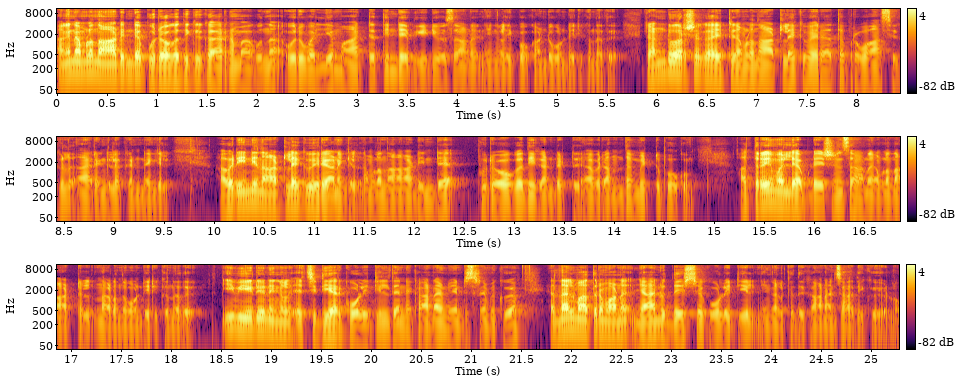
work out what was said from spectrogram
അങ്ങനെ നമ്മുടെ നാടിന്റെ പുരോഗതിക്ക് കാരണമാകുന്ന ഒരു വലിയ മാറ്റത്തിന്റെ വീഡിയോസാണ് നിങ്ങളിപ്പോൾ കണ്ടുകൊണ്ടിരിക്കുന്നത്. രണ്ട് വർഷമായിട്ട് നമ്മുടെ നാട്ടിലേക്ക് വരാത്ത പ്രവാസികൾ ആരെങ്കിലുമൊക്കെ ഉണ്ടെങ്കിൽ അവരിനി നാട്ടിലേക്ക് വരികയാണെങ്കിൽ നമ്മുടെ നാടിന്റെ പുരോഗതി കണ്ടിട്ട് അവർ അന്തം വിട്ടു പോകും അത്രയും വലിയ അപ്ഡേഷൻസാണ് നമ്മുടെ നാട്ടിൽ നടന്നുകൊണ്ടിരിക്കുന്നത്. ഈ വീഡിയോ നിങ്ങൾ എച്ച് ഡി ആർ ക്വാളിറ്റിയിൽ തന്നെ കാണാൻ വേണ്ടി ശ്രമിക്കുക. എന്നാൽ മാത്രമാണ് ഞാൻ ഉദ്ദേശിച്ച ക്വാളിറ്റിയിൽ നിങ്ങൾക്കിത് കാണാൻ സാധിക്കുകയുള്ളൂ.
